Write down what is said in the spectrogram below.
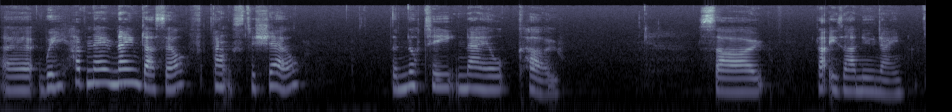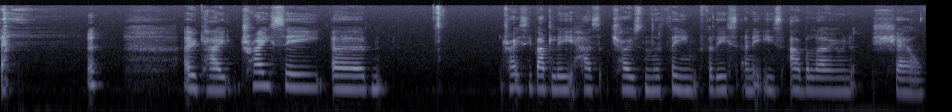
Uh, we have now named ourselves, thanks to Shell, the Nutty Nail Co. So that is our new name. okay, Tracy um, Tracy Badley has chosen the theme for this and it is abalone shell.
